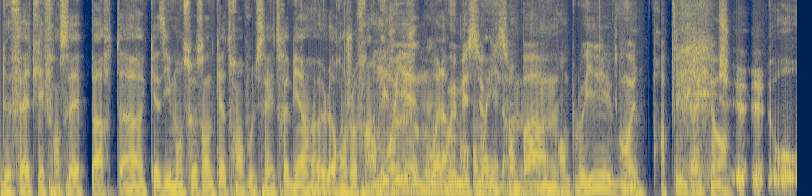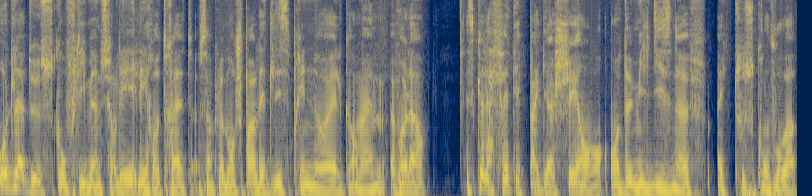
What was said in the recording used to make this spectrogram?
de fait, les Français partent à quasiment 64 ans. Vous le savez très bien, euh, Laurent Geoffrin. En Mais moyenne, je- voilà, oui, mais en ceux moyenne, qui ne sont pas hum. employés vont Hum. être frappés directement. Euh, Au-delà de ce conflit, même sur les, les retraites, simplement, je parlais de l'esprit de Noël quand même. Voilà. Est-ce que la fête est pas gâchée en, en 2019 avec tout ce qu'on voit,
